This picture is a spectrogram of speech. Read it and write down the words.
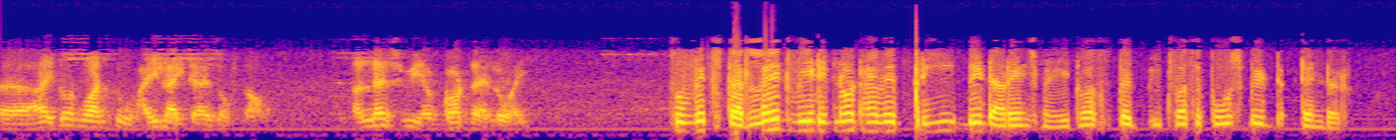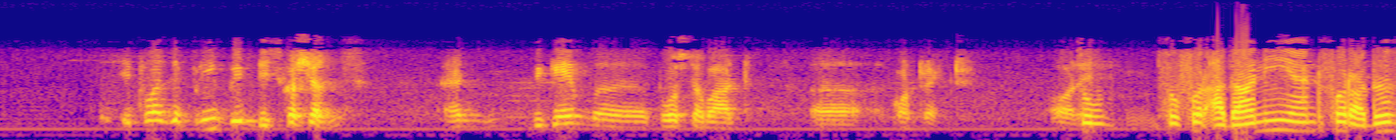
uh, I don't want to highlight as of now, unless we have got the LOI. So with Sterlite, we did not have a pre-bid arrangement. It was the it was a post-bid tender. It was a pre-bid discussions and became uh, post-award uh, contract. Or so so for Adani and for others,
